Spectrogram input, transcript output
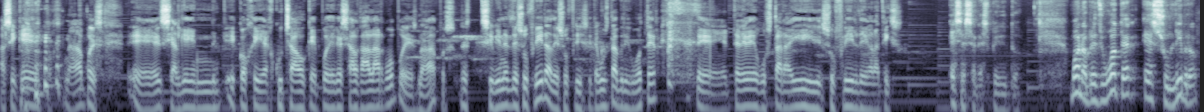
Así que, pues, nada, pues eh, si alguien coge y ha escuchado que puede que salga largo, pues nada, pues si vienes de sufrir, a de sufrir. Si te gusta Bridgewater, te, te debe gustar ahí sufrir de gratis. Ese es el espíritu. Bueno, Bridgewater es un libro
